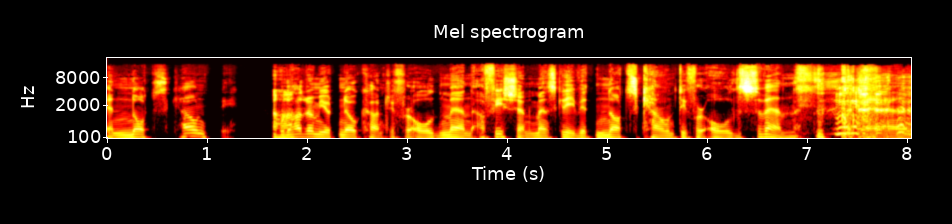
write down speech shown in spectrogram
eh, Notts County. Och då hade de gjort No Country for Old Men-affischen, men skrivit Notts County for Old Sven. Eh,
